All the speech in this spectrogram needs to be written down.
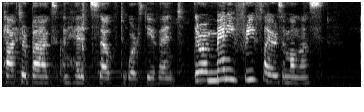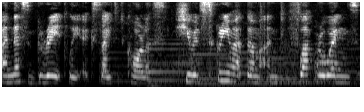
packed our bags and headed south towards the event. There were many free flyers among us, and this greatly excited Corliss. She would scream at them and flap her wings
